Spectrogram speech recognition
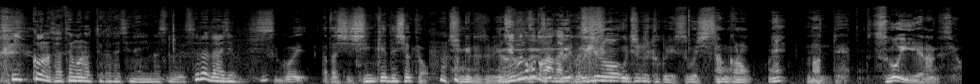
一個の建物って形になりますので、それは大丈夫です。すごい、私、真剣でしょ、今日。真剣ですよね。自分のこと考えてるううちの、うちの近くにすごい資産家のね、あって、すごい家なんですよ。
